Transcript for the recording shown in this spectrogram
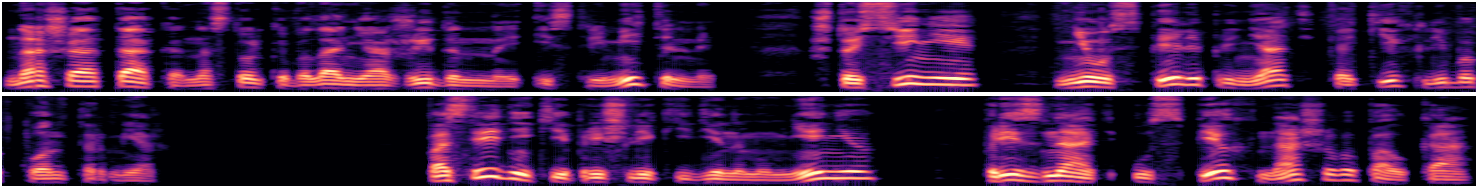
Наша атака настолько была неожиданной и стремительной, что синие не успели принять каких-либо контрмер. Посредники пришли к единому мнению признать успех нашего полка,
